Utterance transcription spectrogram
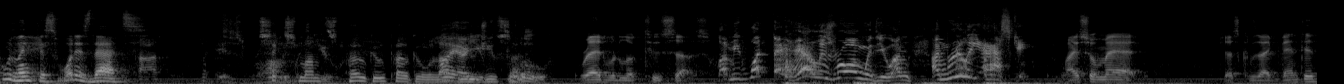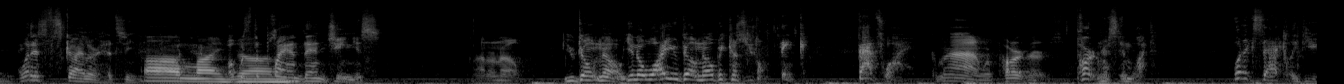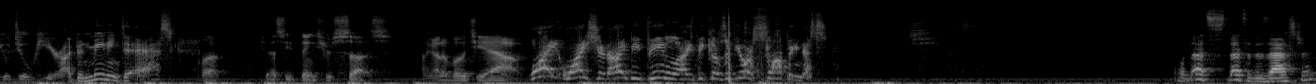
Who linked this? What is that? What is Six months you? pogu pogu love are you you juicer. blue? Red would look too sus. I mean, what the hell is wrong with you? I'm I'm really asking. Why so mad? Just 'cause I vented? What if Skyler had seen? Oh my god. What was the plan then, genius? I don't know. You don't know. You know why you don't know? Because you don't think. That's why. Come on, we're partners. Partners in what? What exactly do you do here? I've been meaning to ask. Look, Jesse thinks you're sus. I gotta vote you out. Why why should I be penalized because of your sloppiness? Well, that's that's a disaster.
